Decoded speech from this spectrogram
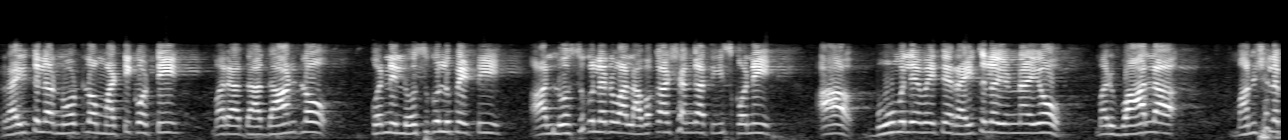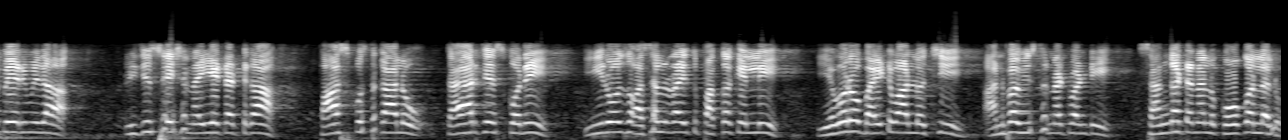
రైతుల నోట్లో మట్టి కొట్టి మరి ఆ దా- దాంట్లో కొన్ని లొసుగులు పెట్టి ఆ లొసుగులను వాళ్ళ అవకాశంగా తీసుకొని ఆ భూములు ఏవైతే రైతులు ఉన్నాయో మరి వాళ్ళ మనుషుల పేరు మీద రిజిస్ట్రేషన్ అయ్యేటట్టుగా పాస్ పుస్తకాలు తయారు చేసుకొని ఈరోజు అసలు రైతు పక్కకెళ్ళి ఎవరో బయట వాళ్ళు వచ్చి అనుభవిస్తున్నటువంటి సంఘటనలు కోకొల్లలు.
